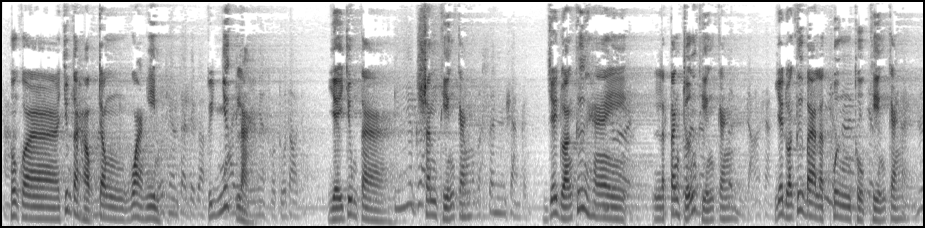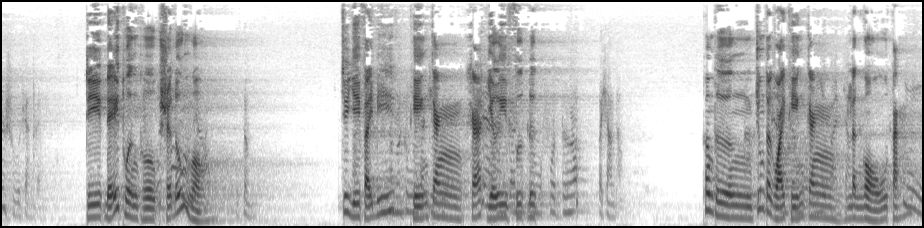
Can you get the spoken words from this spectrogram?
Hôm qua chúng ta học trong Hoa Nghiêm. Thứ nhất là Vậy chúng ta sanh thiện căn. Giai đoạn thứ hai là tăng trưởng thiện căn. Giai đoạn thứ ba là thuần thuộc thiện căn. Triệt để thuần thuộc sẽ đốn ngộ. Chứ gì phải biết thiện căn khác với phước đức. Thông thường chúng ta gọi thiện căn là ngộ tánh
